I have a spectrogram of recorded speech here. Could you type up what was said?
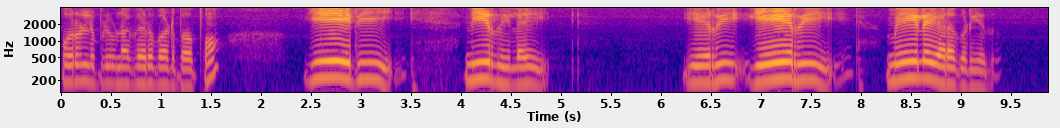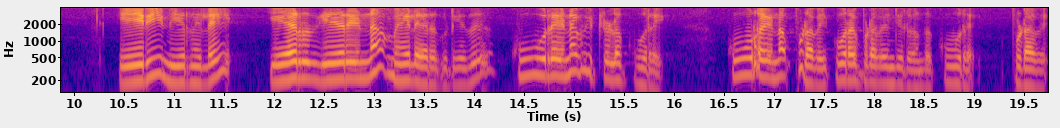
பொருள் எப்படி உள்ள வேறுபாடு பார்ப்போம். ஏரி நீர்நிலை எரி ஏரி மேலே ஏறக்கூடியது. ஏரி நீர்நிலை ஏறு ஏரின்னா மேலே ஏறக்கூடியது. கூரைன்னா வீட்டில் உள்ள கூரை. கூரைன்னா புடவை கூரை புடவைன்னு சொல்லுவாங்க கூரை புடவை.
